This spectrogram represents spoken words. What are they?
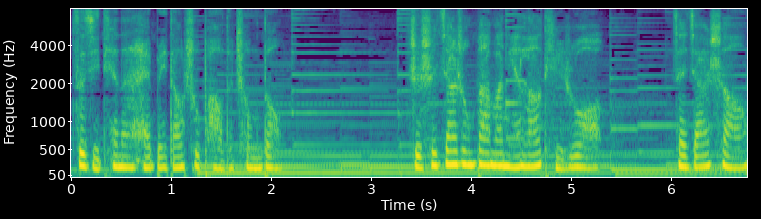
自己天南海北到处跑的冲动。只是家中爸妈年老体弱，再加上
